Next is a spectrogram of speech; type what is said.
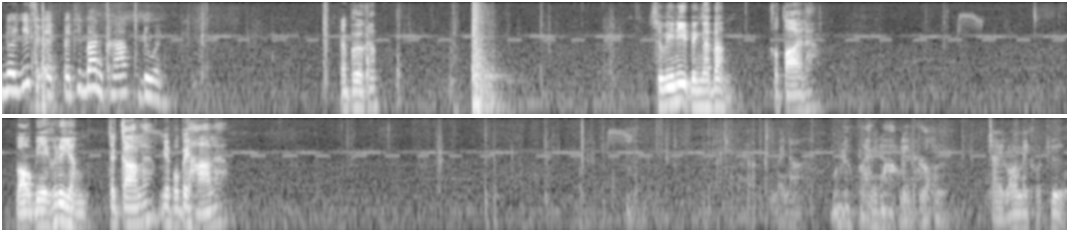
หน่วย 21 ไปที่บ้านคลาร์กด่วน นายอำเภอครับ สวีนี่เป็นไงบ้าง เขาตายแล้ว บอกเมียเขาหรือยัง จัดการแล้ว เมียผมไปหาแล้ว ใจร้อนไม่คดเรื่อง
